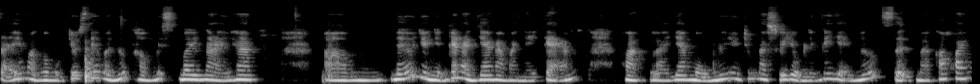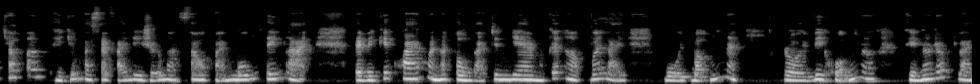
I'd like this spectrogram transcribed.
sẻ với mọi người một chút xíu về nước thần Miss Me này ha um, nếu như những cái làn da nào mà nhạy cảm hoặc là da mụn nếu như chúng ta sử dụng những cái dạng nước xịt mà có khoáng chất á, thì chúng ta sẽ phải đi rửa mặt sau khoảng 4 tiếng lại. Tại vì cái khoáng mà nó tồn tại trên da mà kết hợp với lại bụi bẩn nè rồi vi khuẩn nữa thì nó rất là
